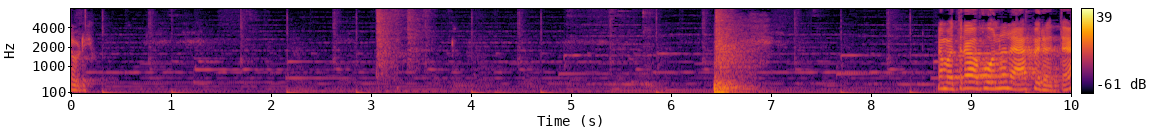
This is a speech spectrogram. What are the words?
ನೋಡಿ. ನಮ್ಮ ಹತ್ರ ಫೋನಲ್ಲಿ ಆ್ಯಪ್ ಇರುತ್ತೆ.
